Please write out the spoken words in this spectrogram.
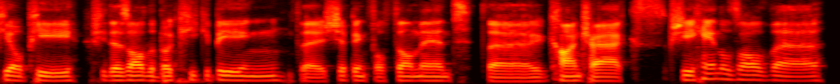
PLP. She does all the bookkeeping, the shipping fulfillment, the contracts. She handles all the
